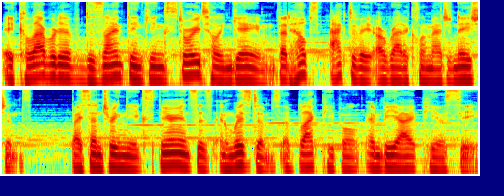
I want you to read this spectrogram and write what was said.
a collaborative design thinking storytelling game that helps activate our radical imaginations by centering the experiences and wisdoms of Black people and BIPOC.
